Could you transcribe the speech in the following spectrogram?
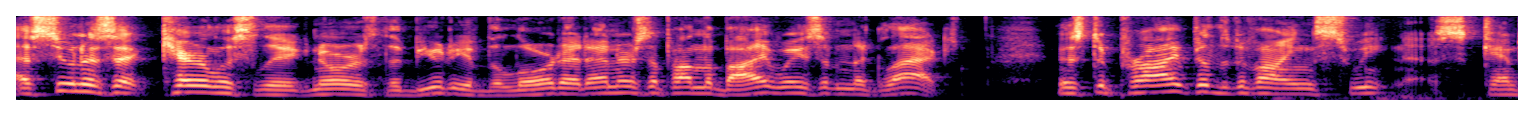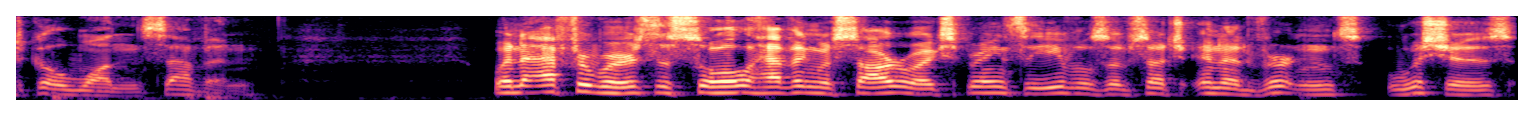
As soon as it carelessly ignores the beauty of the Lord, it enters upon the byways of neglect, is deprived of the divine sweetness. Canticle 1 7. When afterwards the soul, having with sorrow experienced the evils of such inadvertence, wishes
